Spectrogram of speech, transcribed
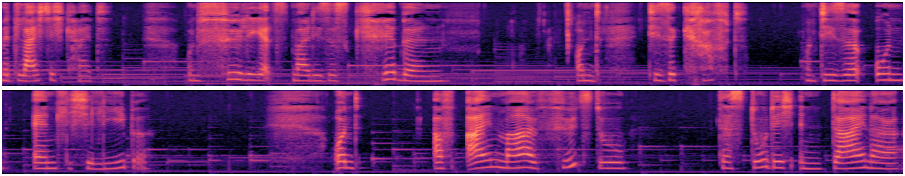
mit Leichtigkeit. Und fühle jetzt mal dieses Kribbeln und diese Kraft und diese unendliche Liebe. Und auf einmal fühlst du, dass du dich in deiner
